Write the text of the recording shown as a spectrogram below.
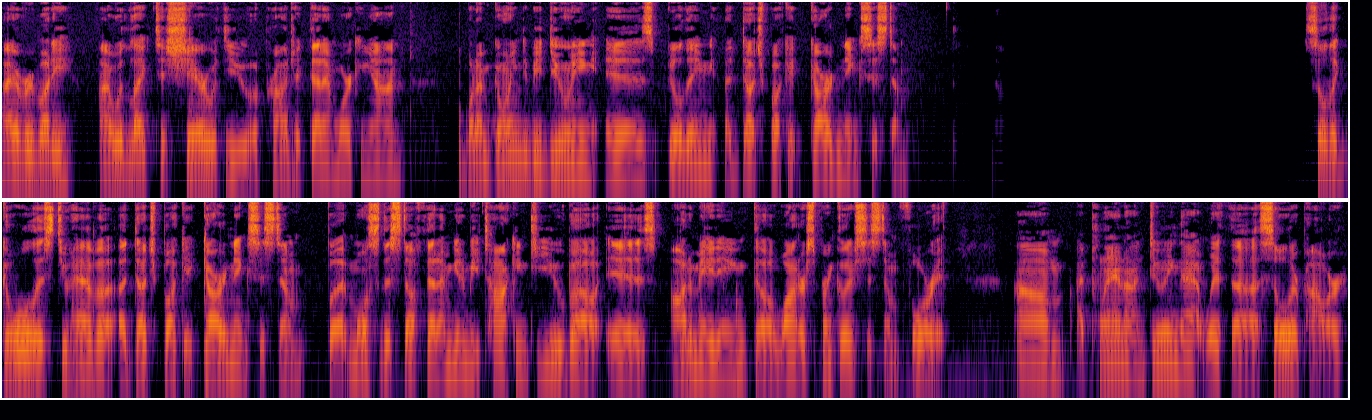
Hi everybody. I would like to share with you a project that I'm working on. What I'm going to be doing is building a Dutch bucket gardening system. So the goal is to have a, a Dutch bucket gardening system, but most of the stuff that I'm going to be talking to you about is automating the water sprinkler system for it. Um, I plan on doing that with uh, solar power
